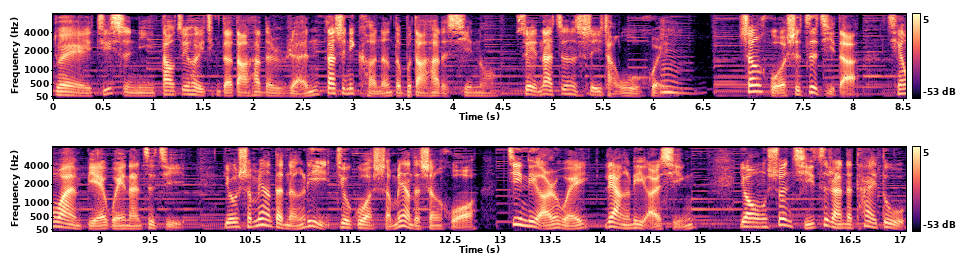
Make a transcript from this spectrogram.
对，即使你到最后已经得到他的人，但是你可能得不到他的心哦，所以那真的是一场误会。生活是自己的，千万别为难自己，有什么样的能力就过什么样的生活。尽力而为，量力而行，用顺其自然的态度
